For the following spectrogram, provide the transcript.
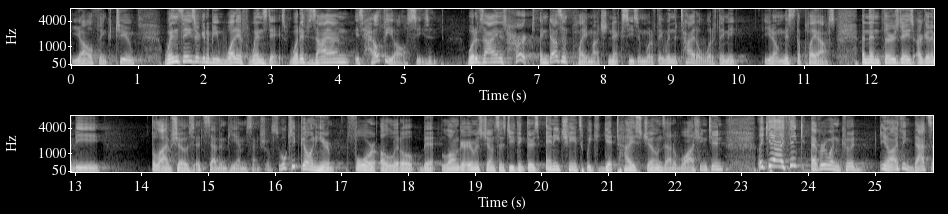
y'all think too. Wednesdays are going to be what if Wednesdays. What if Zion is healthy all season? What if Zion is hurt and doesn't play much next season? What if they win the title? What if they make, you know, miss the playoffs? And then Thursdays are going to be the live shows at 7 p.m. Central. So we'll keep going here for a little bit longer. Irmus Jones says, Do you think there's any chance we could get Tyus Jones out of Washington? Like, yeah, I think everyone could. You know, I think that's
